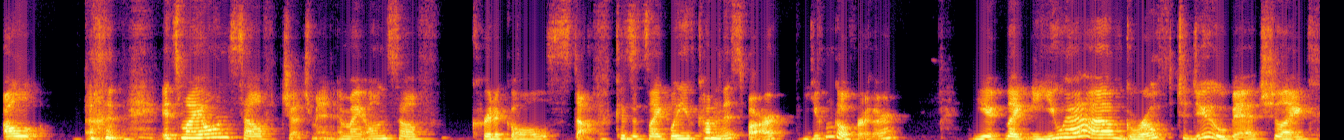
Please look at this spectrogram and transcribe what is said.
I'll it's my own self-judgment and my own self-critical stuff because it's like, well, you've come this far, you can go further. You like you have growth to do, bitch. Like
